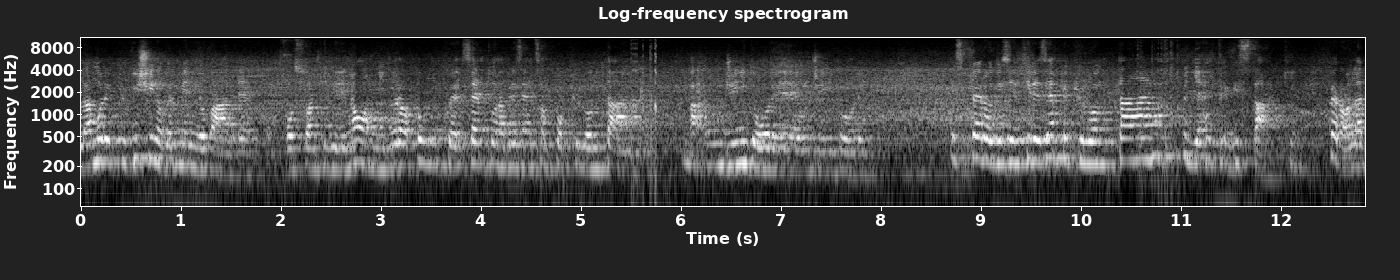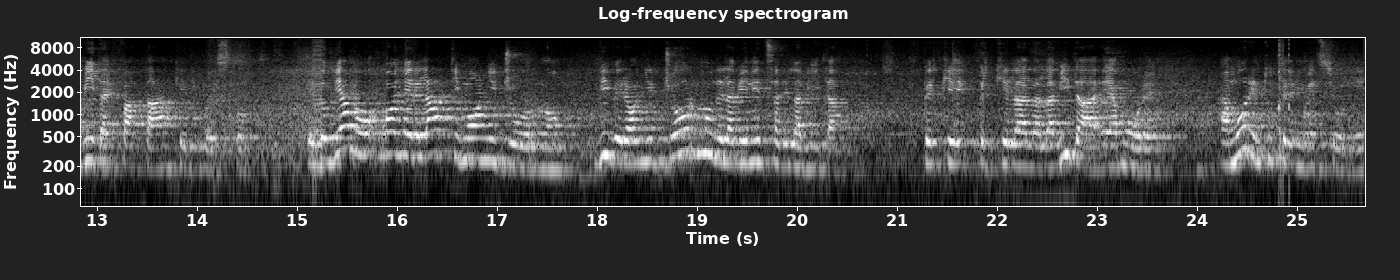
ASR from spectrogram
l'amore più vicino per me è mio padre, posso anche dire nonni, però comunque sento una presenza un po' più lontana, ma un genitore è un genitore. E spero di sentire sempre più lontano gli altri distacchi, però la vita è fatta anche di questo. E dobbiamo cogliere l'attimo ogni giorno, vivere ogni giorno nella pienezza della vita, perché, perché la, la, la vita è amore, amore in tutte le dimensioni,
